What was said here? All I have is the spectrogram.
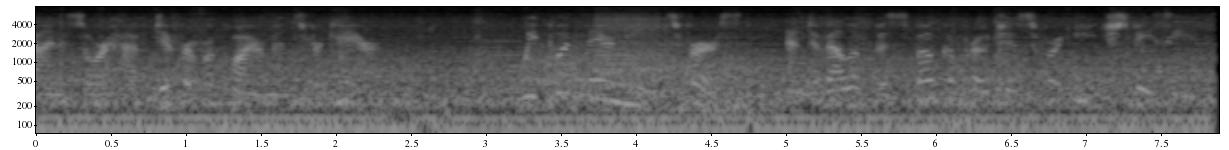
Dinosaur have different requirements for care. We put their needs first and develop bespoke approaches for each species.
